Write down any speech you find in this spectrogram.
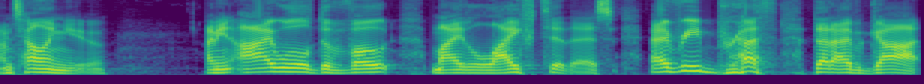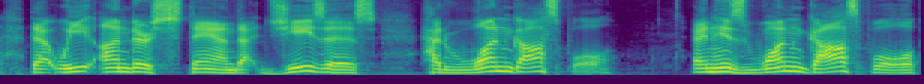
I'm telling you. I mean, I will devote my life to this. Every breath that I've got, that we understand that Jesus had one gospel. And his one gospel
